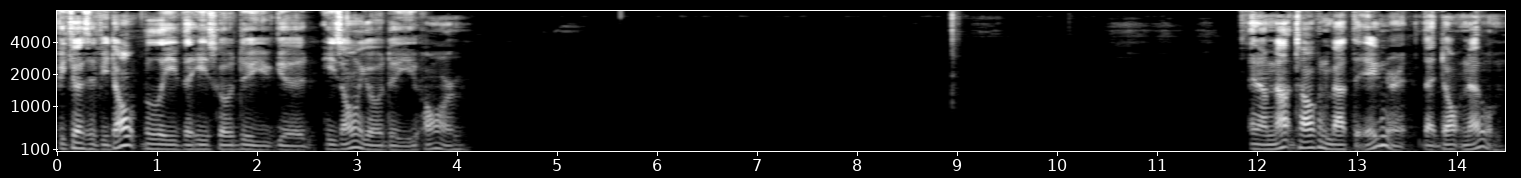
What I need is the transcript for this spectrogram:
Because if you don't believe that he's going to do you good, he's only going to do you harm. And I'm not talking about the ignorant that don't know him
